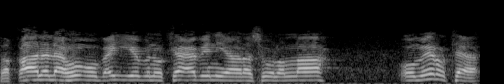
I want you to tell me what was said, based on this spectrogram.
فقال له أبي بن كعب يا رسول الله أمرت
